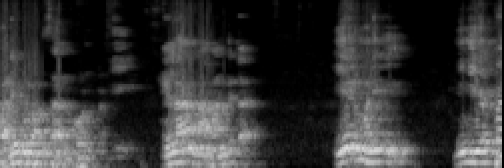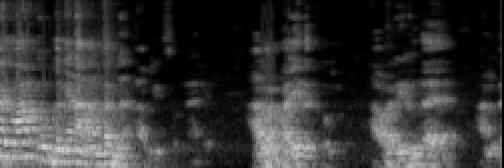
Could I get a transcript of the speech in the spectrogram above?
பரிபுரம் சார் ஃபோன் பண்ணி எல்லாரும் நான் வந்துட்டேன். ஏழு மணிக்கு. நீங்க எப்ப வேணுமாலும் கூப்பிடுங்க நான் வந்துடுறேன் அப்படின்னு சொன்னாரு. அவர் வயதுக்கும் அவர் இருந்த அந்த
